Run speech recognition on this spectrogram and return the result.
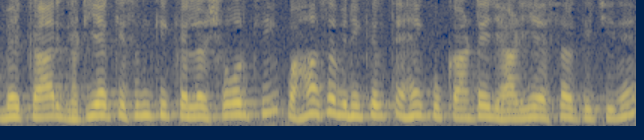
بیکار گھٹیا قسم کی کلر شور کی، وہاں سے بھی نکلتے ہیں کوئی کانٹے جھاڑیاں ایسا کی چیزیں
